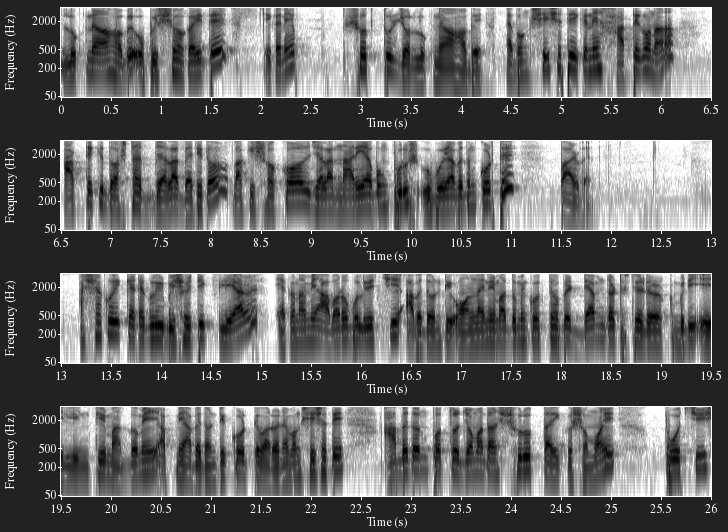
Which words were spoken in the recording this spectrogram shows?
লুক নেওয়া হবে অফিস সহকারীতে। এখানে সত্তর জন লোক নেওয়া হবে এবং সেই সাথে এখানে হাতে গোনা আট থেকে দশটা জেলা ব্যতীত বাকি সকল জেলা নারী এবং পুরুষ উভয় আবেদন করতে পারবেন। আশা করি ক্যাটাগরির বিষয়টি ক্লিয়ার। এখন আমি আবারও বলে দিচ্ছি, আবেদনটি অনলাইনের মাধ্যমে করতে হবে। ড্যাম ডট ট্রেডার কমিটি এই লিঙ্কটির মাধ্যমেই আপনি আবেদনটি করতে পারবেন এবং সেই সাথে আবেদনপত্র জমাদান শুরুর তারিখ ও সময় পঁচিশ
